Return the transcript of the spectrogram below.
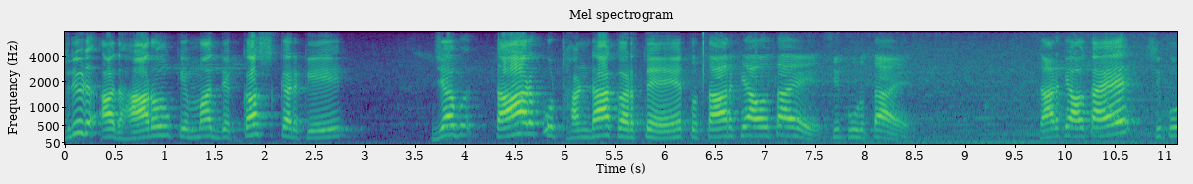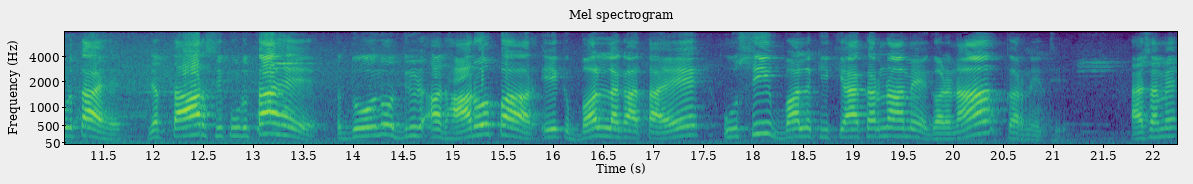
दृढ़ आधारों के मध्य कस करके जब तार को ठंडा करते हैं तो तार क्या होता है? सिकुड़ता है। तार क्या होता है? सिकुड़ता है। जब तार सिकुड़ता है तो दोनों दृढ़ आधारों पर एक बल लगाता है। उसी बल की क्या करना हमें? गणना करनी थी। ऐसा में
